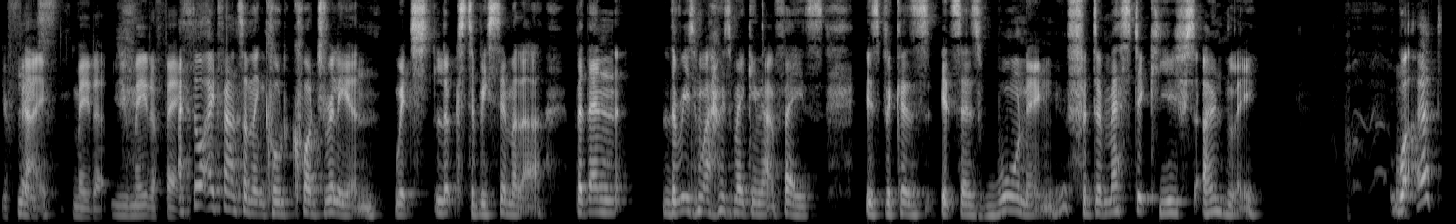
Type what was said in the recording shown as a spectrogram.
Your No. face made a you made a face. I thought I'd found something called Quadrillion, which looks to be similar. But then the reason why I was making that face is because it says warning for domestic use only. What?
